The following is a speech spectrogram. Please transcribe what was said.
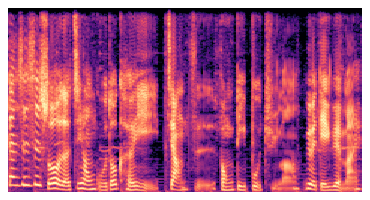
但是是所有的金融股都可以这样子逢低布局吗？越跌越买？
